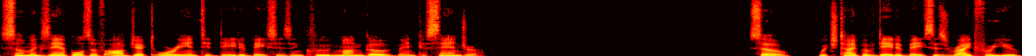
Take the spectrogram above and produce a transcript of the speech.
Some examples of object-oriented databases include MongoDB and Cassandra. So, which type of database is right for you?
